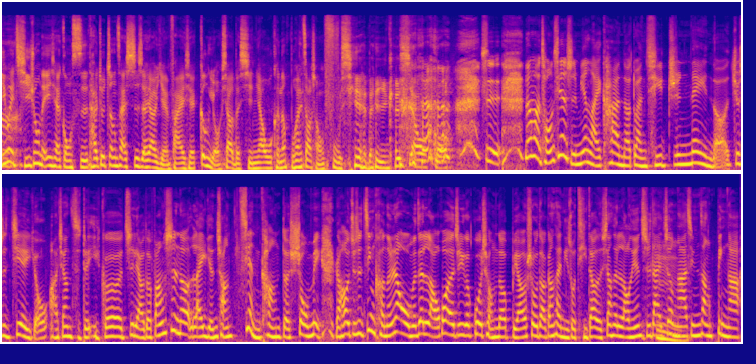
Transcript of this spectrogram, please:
因为其中的一些公司，它就正在试着要研发一些更有效的新药物，可能不会造成腹泻的一个效果。是，那么从现实面来看呢，短期之内呢，就是借由啊这样子的一个治疗的方式呢，来延长健康的寿命，然后就是尽可能让我们在老化的这个过程呢，不要受到刚才你所提到的像是老年痴呆症啊、心脏病啊、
